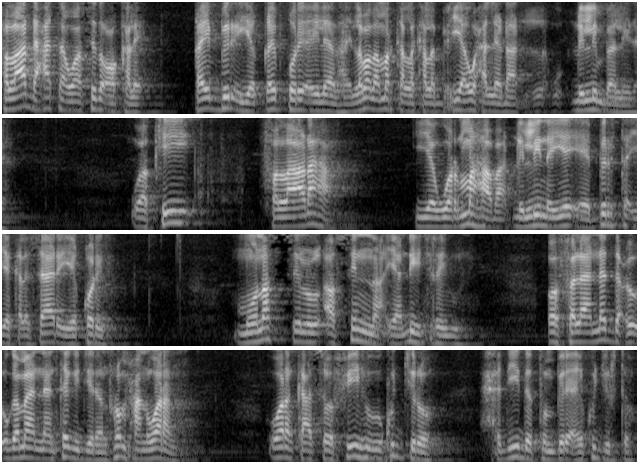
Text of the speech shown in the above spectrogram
Fallaadha xataa waa sida oo kale. Qayb bir iyo qayb qori ay leedahay. Labada marka la kala bixiya waxaa leedhaa dhilin baa layidhaha waa kii fallaadhaha iyo warmahaba dhilinayay ee birta iyo kala saarayay qoriga munasilul asinna ayaan dhihi jiray buuni oo falaa nadacu ugamaanaan tegi jirin rumxan waran. Warankaasoo fiihi uu ku jiro xadiidatun biri ay ku jirto.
